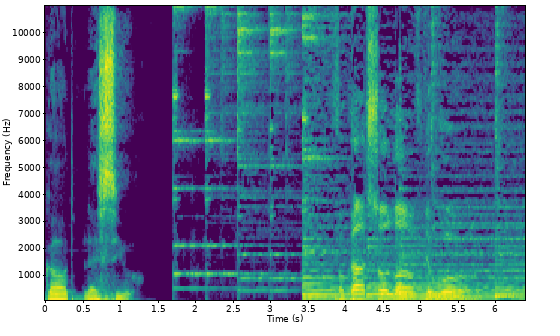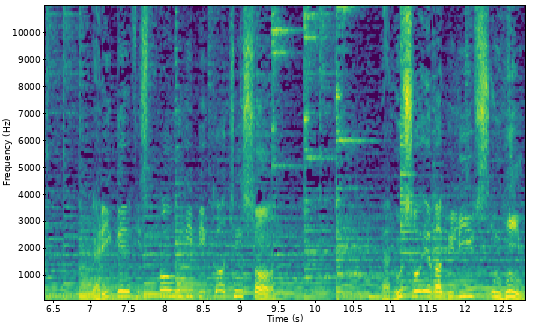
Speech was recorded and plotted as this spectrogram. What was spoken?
God bless you. For God so loved the world that he gave his only begotten Son, that whosoever believes in him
